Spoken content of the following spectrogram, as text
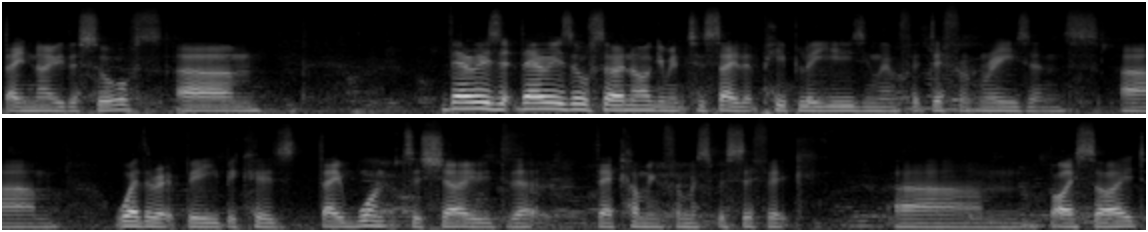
they know the source. Um, there is there is also an argument to say that people are using them for different reasons, um, whether it be because they want to show that they're coming from a specific um, buy side,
